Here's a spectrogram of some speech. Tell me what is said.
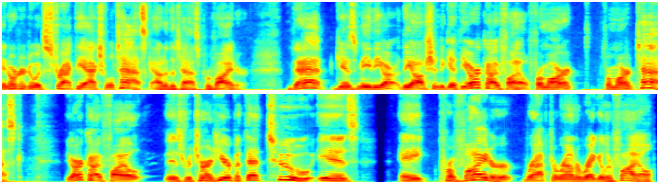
in order to extract the actual task out of the task provider. That gives me the, the option to get the archive file from our, from our task. The archive file is returned here, but that too is a provider wrapped around a regular file.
